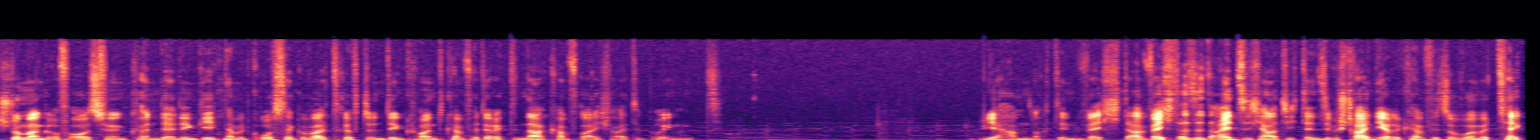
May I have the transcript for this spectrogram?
Sturmangriff ausführen können, der den Gegner mit großer Gewalt trifft und den Frontkämpfer direkt in Nahkampfreichweite bringt. Wir haben noch den Wächter. Wächter sind einzigartig, denn sie bestreiten ihre Kämpfe sowohl mit Tech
